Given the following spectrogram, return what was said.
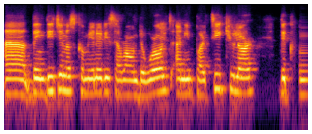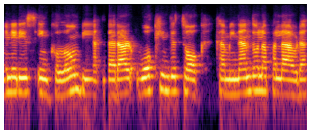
uh, the indigenous communities around the world, and in particular, the communities in Colombia that are walking the talk, caminando la palabra,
